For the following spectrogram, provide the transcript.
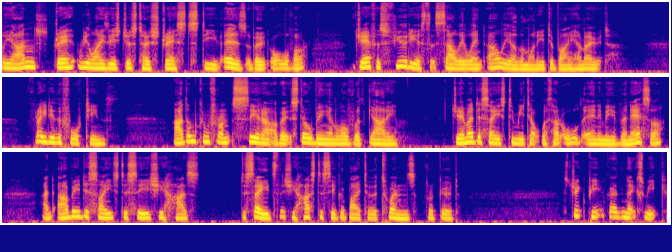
Leanne stre- realises just how stressed Steve is about Oliver. Jeff is furious that Sally lent Alya the money to buy him out. Friday the 14th. Adam confronts Sarah about still being in love with Gary. Gemma decides to meet up with her old enemy Vanessa, and Abi decides to say she has decides that she has to say goodbye to the twins for good. Streak peek uh, next week.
